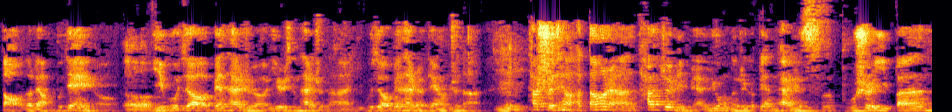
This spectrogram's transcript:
导的两部电影，嗯一部叫《变态者意识形态指南》，一部叫《变态者电影指南》。嗯，他实际上他当然他这里面用的这个“变态”这词不是一般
